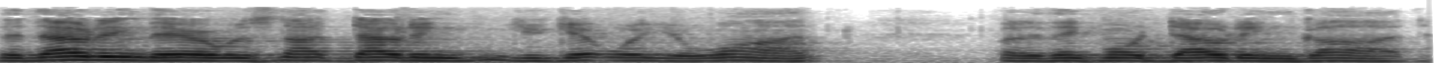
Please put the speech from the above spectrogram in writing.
The doubting there was not doubting you get what you want, but I think more doubting God.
